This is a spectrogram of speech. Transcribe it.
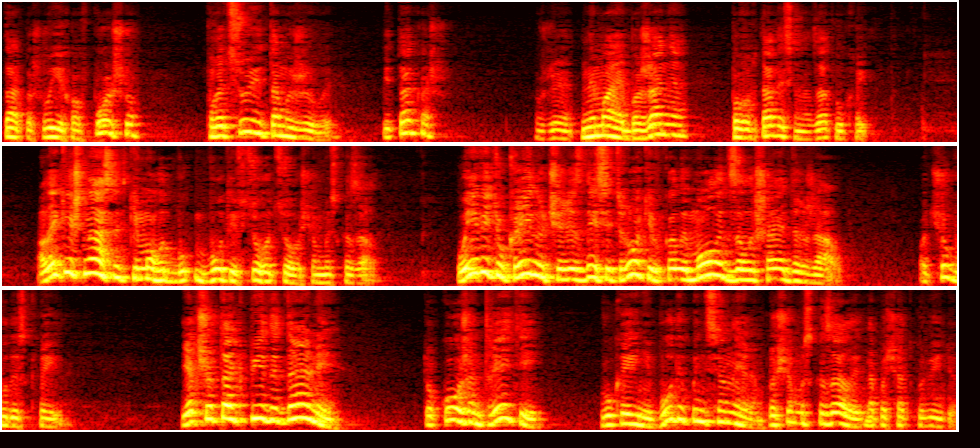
також виїхав в Польщу працює там і живе. І також вже немає бажання повертатися назад в Україну. Але які ж наслідки можуть бути всього цього, що ми сказали? Уявіть Україну через 10 років, коли молодь залишає державу. От що буде з країною? Якщо так піде далі, то кожен третій в Україні буде пенсіонером. Про що ми сказали на початку відео?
